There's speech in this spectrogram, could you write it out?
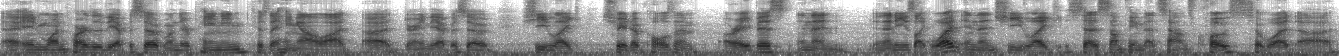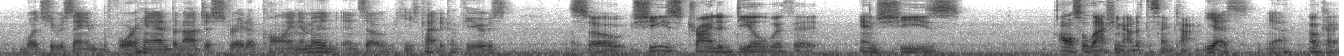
uh, in one part of the episode when they're painting because they hang out a lot uh, during the episode, she like straight up calls him a rapist, and then and then he's like what, and then she like says something that sounds close to what uh, what she was saying beforehand, but not just straight up calling him it, and so he's kind of confused. so she's trying to deal with it, and she's also lashing out at the same time. Yes, yeah. Okay.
